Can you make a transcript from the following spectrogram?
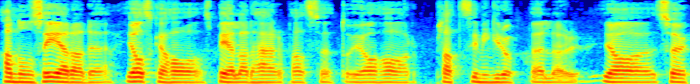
annonserade jag ska ha spela det här passet och jag har plats i min grupp eller jag, sök,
